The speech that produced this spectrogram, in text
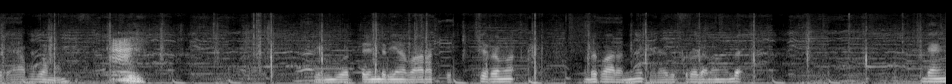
සිම්බුවත්තට ආපු ගමන් සිම්බුවත්ත එන්න තියෙන පාරක් එච්චරම හොඳ පාරක් නෙමෙයි කැලෑබුක්කර යන හොඳ දැන්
